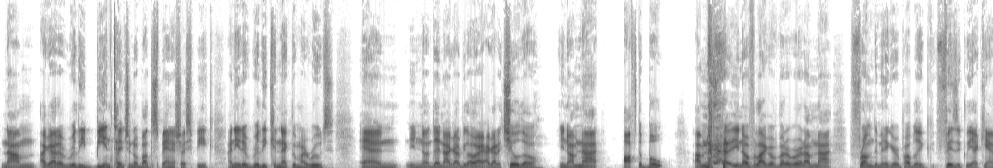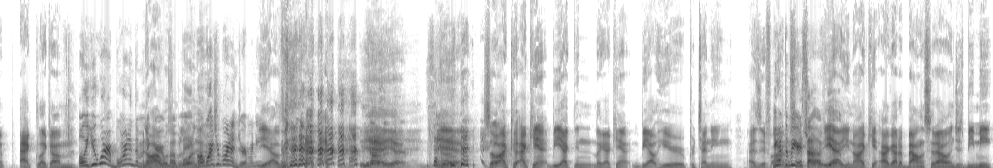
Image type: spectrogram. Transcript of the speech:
Now I'm I gotta really be intentional about the Spanish I speak. I need to really connect with my roots, and you know then I gotta be like, all right, I gotta chill though. You know I'm not off the boat. I'm not, you know, for lack of a better word, I'm not from Dominican Republic physically. I can't act like I'm. Oh, you weren't born in the Dominican I wasn't Republic. born oh, weren't you born in Germany? Yeah, I was, yeah, yeah, yeah. So I, cou- I can't be acting like I can't be out here pretending as if You have I'm to be yourself, Sort of, yeah, yeah. you know, I can't. I gotta balance it out and just be me.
